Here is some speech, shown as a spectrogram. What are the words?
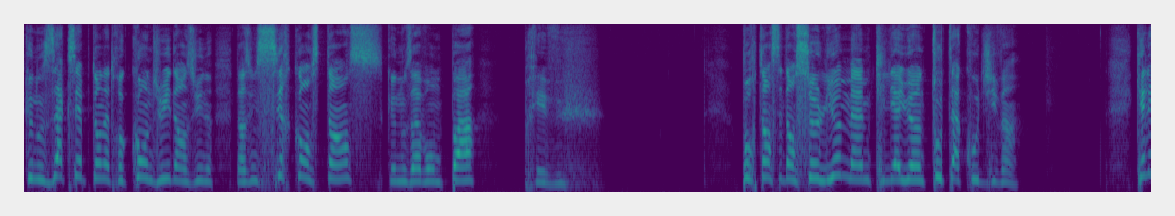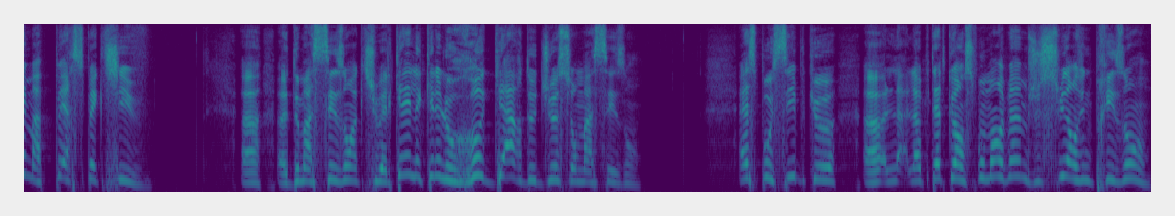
que nous acceptons d'être conduits dans une, dans une circonstance que nous n'avons pas prévue? Pourtant, c'est dans ce lieu même qu'il y a eu un tout à coup divin. Quelle est ma perspective euh, euh, de ma saison actuelle? Quel est, le regard de Dieu sur ma saison? Est-ce possible que, euh, peut-être qu'en ce moment même, je suis dans une prison,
